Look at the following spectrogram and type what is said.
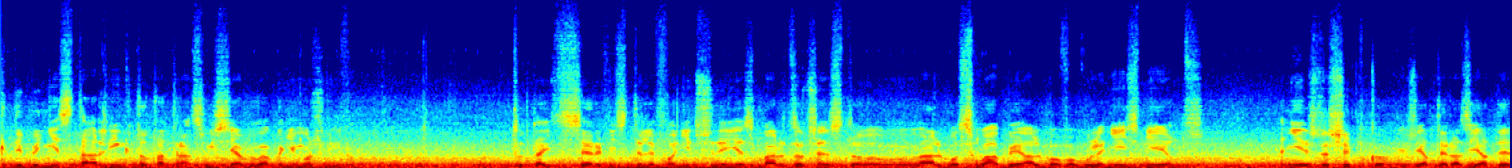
Gdyby nie Starlink, to ta transmisja byłaby niemożliwa. Tutaj serwis telefoniczny jest bardzo często albo słaby, albo w ogóle nieistniejący. Ja nie jeżdżę szybko, wiesz, ja teraz jadę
